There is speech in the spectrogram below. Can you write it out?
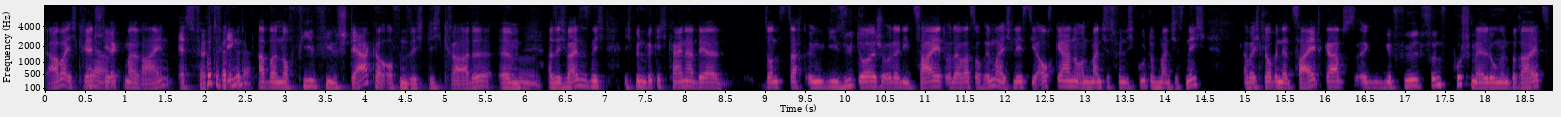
Aber ich grätsch ja. direkt mal rein. Es verfängt bitte, bitte, bitte. aber noch viel, viel stärker offensichtlich gerade. Ähm, hm. Also ich weiß es nicht. Ich bin wirklich keiner, der sonst sagt irgendwie die Süddeutsche oder die Zeit oder was auch immer. Ich lese die auch gerne und manches finde ich gut und manches nicht. Aber ich glaube, in der Zeit gab es äh, gefühlt fünf Push-Meldungen bereits,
